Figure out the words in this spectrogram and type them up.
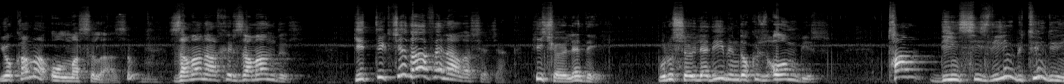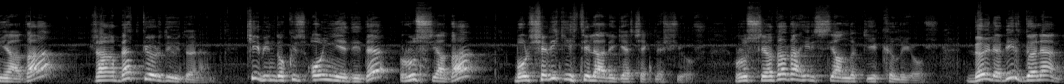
Yok ama olması lazım. Zaman ahir zamandır. Gittikçe daha fenalaşacak. Hiç öyle değil. Bunu söylediği 1911. Tam dinsizliğin bütün dünyada rağbet gördüğü dönem. Ki 1917'de Rusya'da Bolşevik ihtilali gerçekleşiyor. Rusya'da da Hristiyanlık yıkılıyor. Böyle bir dönem.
